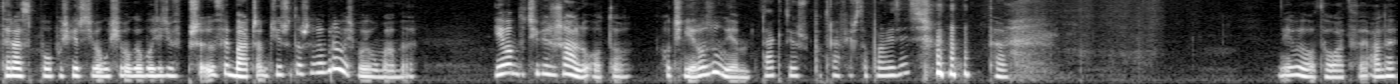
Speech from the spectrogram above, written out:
teraz po, po śmierci mamusi mogę powiedzieć, "Wyprze- wybaczam Ci, że to, że zabrałeś moją mamę. Nie mam do Ciebie żalu o to, choć nie rozumiem. Tak? Ty już potrafisz to powiedzieć? Tak. Nie było to łatwe, ale,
